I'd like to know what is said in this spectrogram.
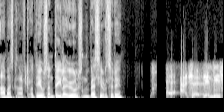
arbejdskraft, og det er jo sådan en del af øvelsen. Hvad siger du til det? Altså, øh, hvis...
